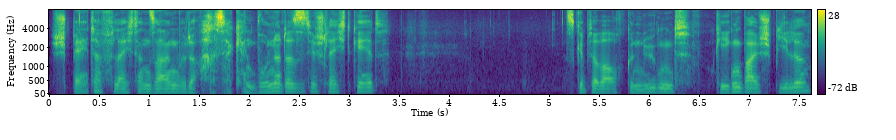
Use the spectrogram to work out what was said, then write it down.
später vielleicht dann sagen würde, ach, ist ja kein Wunder, dass es dir schlecht geht. Es gibt aber auch genügend Gegenbeispiele,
